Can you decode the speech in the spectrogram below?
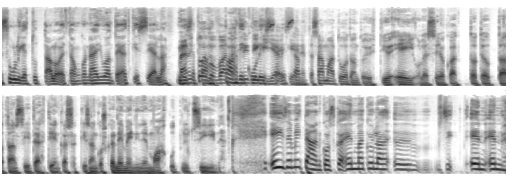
suljettu talo, että onko nämä juontajatkin siellä Mä nyt toivon pah- vaan jälkeen, että sama tuotantoyhtiö ei ole se, joka toteuttaa Tanssii tähtien kanssa kisan, koska ne meni ne mahkut nyt siinä. Ei se mitään, koska en mä kyllä, en, en,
